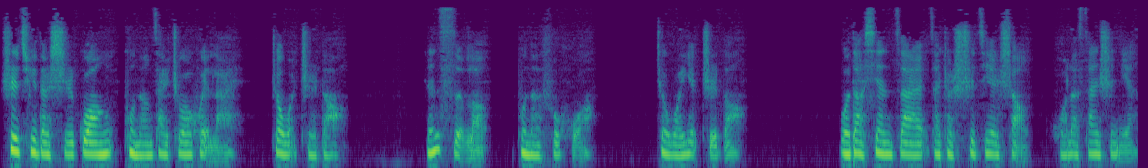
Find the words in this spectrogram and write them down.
逝去的时光不能再捉回来，这我知道；人死了不能复活，这我也知道。我到现在在这世界上活了三十年，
